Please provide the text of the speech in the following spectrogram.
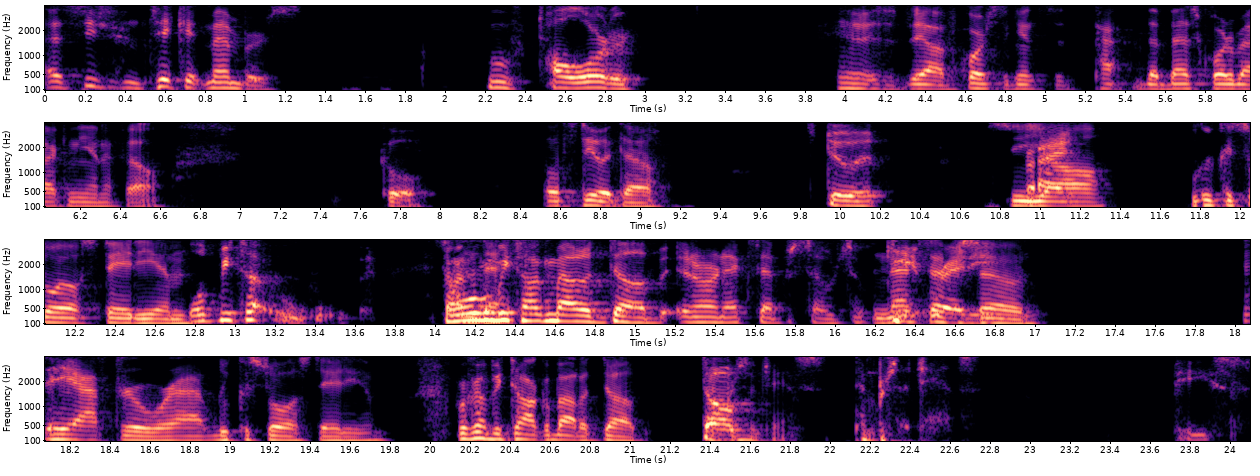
as season ticket members. ooh, tall order. It was, yeah, of course, against the, the best quarterback in the NFL. Cool. Let's do it, though. Let's do it. See All right. y'all. Lucas Oil Stadium. We'll be. T- So we're gonna be talking about a dub in our next episode. So next get ready. episode. Day after we're at Lucas Oil Stadium. We're gonna be talking about a dub. Dub. 10% chance. 10% chance. Peace.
